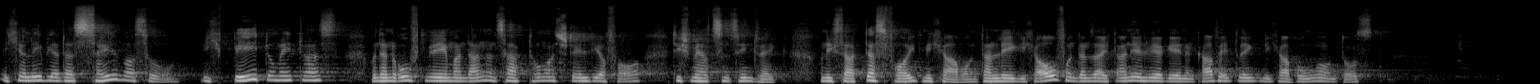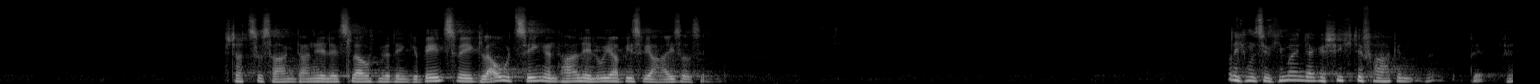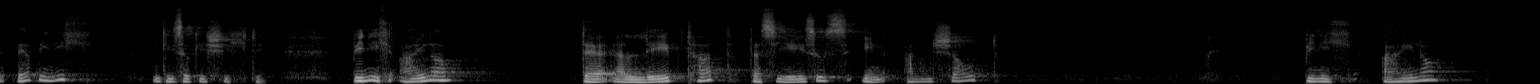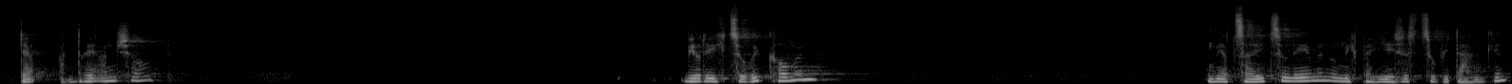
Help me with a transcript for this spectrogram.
Ich erlebe ja das selber so. Ich bete um etwas und dann ruft mir jemand an und sagt, Thomas, stell dir vor, die Schmerzen sind weg. Und ich sage, das freut mich aber. Und dann lege ich auf und dann sage ich, Daniel, wir gehen einen Kaffee trinken, ich habe Hunger und Durst. Statt zu sagen, Daniel, jetzt laufen wir den Gebetsweg laut singend, Halleluja, bis wir heiser sind. Und ich muss mich immer in der Geschichte fragen, wer, wer, wer bin ich in dieser Geschichte? Bin ich einer, der erlebt hat, dass Jesus ihn anschaut? Bin ich einer, der andere anschaut? Würde ich zurückkommen, um mir Zeit zu nehmen und mich bei Jesus zu bedanken?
